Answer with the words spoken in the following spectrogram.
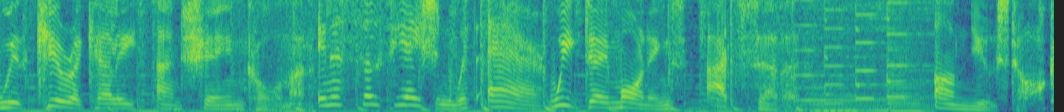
with Ciara Kelly and Shane Coleman. In association with AIR. Weekday mornings at 7 on News Talk.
